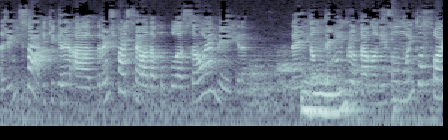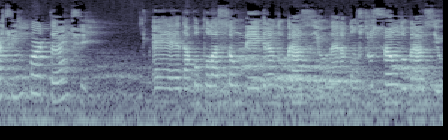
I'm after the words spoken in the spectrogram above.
A gente sabe que a grande parcela da população é negra, né? então uhum. tem um protagonismo muito forte e importante é, da população negra no Brasil, né, na construção do Brasil.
